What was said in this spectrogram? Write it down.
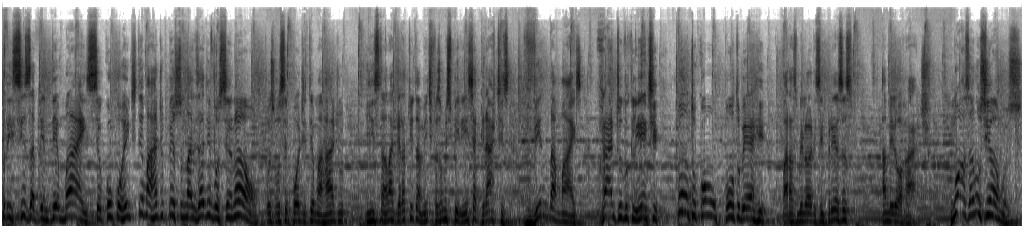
Precisa vender mais? Seu concorrente tem uma rádio personalizada e você não? Pois você pode ter uma rádio e instalar gratuitamente, fazer uma experiência grátis. Venda mais. radiodocliente.com.br para as melhores empresas, a melhor rádio. Nós anunciamos.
